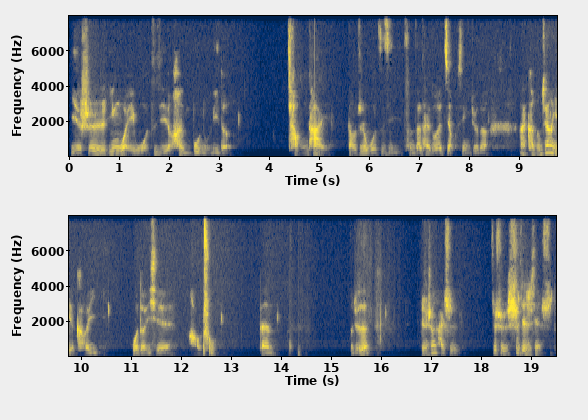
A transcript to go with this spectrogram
也是因为我自己很不努力的常态，导致我自己存在太多的侥幸，觉得，哎，可能这样也可以获得一些好处。但我觉得人生还是，就是世界是现实的，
